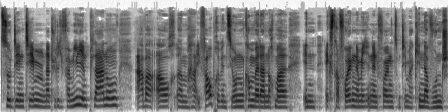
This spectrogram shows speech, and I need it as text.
Zu den Themen natürliche Familienplanung, aber auch ähm, HIV-Prävention kommen wir dann nochmal in extra Folgen, nämlich in den Folgen zum Thema Kinderwunsch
